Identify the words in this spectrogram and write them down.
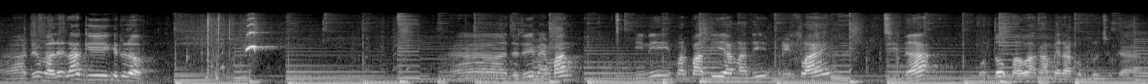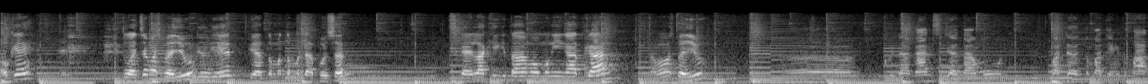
Nah, dia balik lagi gitu loh. Nah, jadi memang ini merpati yang nanti free fly jinak untuk bawa kamera GoPro juga. Oke? Itu aja Mas Bayu. Mungkin biar teman-teman tidak bosan. Sekali lagi kita mau mengingatkan apa Mas Bayu? Eh, gunakan senjatamu pada tempat yang tepat.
